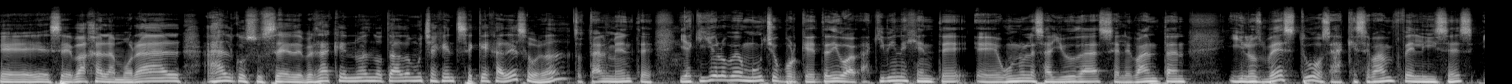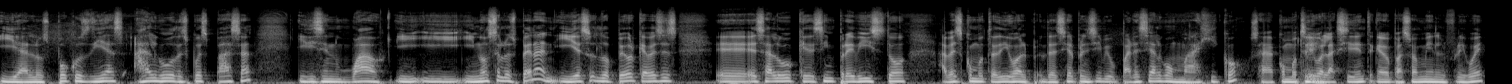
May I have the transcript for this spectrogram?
eh, se baja la moral, algo sucede, ¿verdad? Que no has notado, mucha gente se queja de eso, ¿verdad? Totalmente. Y aquí yo lo veo mucho porque te digo, aquí viene gente, eh, uno les ayuda, se levantan y los ves tú, o sea, que se van felices y a los pocos días algo después pasa y dicen, wow, y, no se lo esperan. Y eso es lo peor, que a veces eh, es algo que es imprevisto. A veces, como te digo, al, decía al principio, parece algo mágico. O sea, como te digo, el accidente que me pasó a mí en el freeway.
